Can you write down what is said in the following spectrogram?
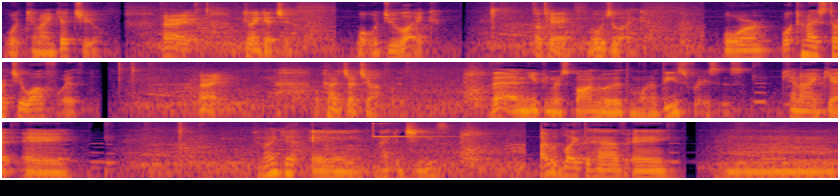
What can I get you? Alright, what can I get you? What would you like? Okay, what would you like? Or what can I start you off with? Alright, what can I start you off with? Then you can respond with one of these phrases. Can I get a can I get a mac and cheese? I would like to have a... Mm,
